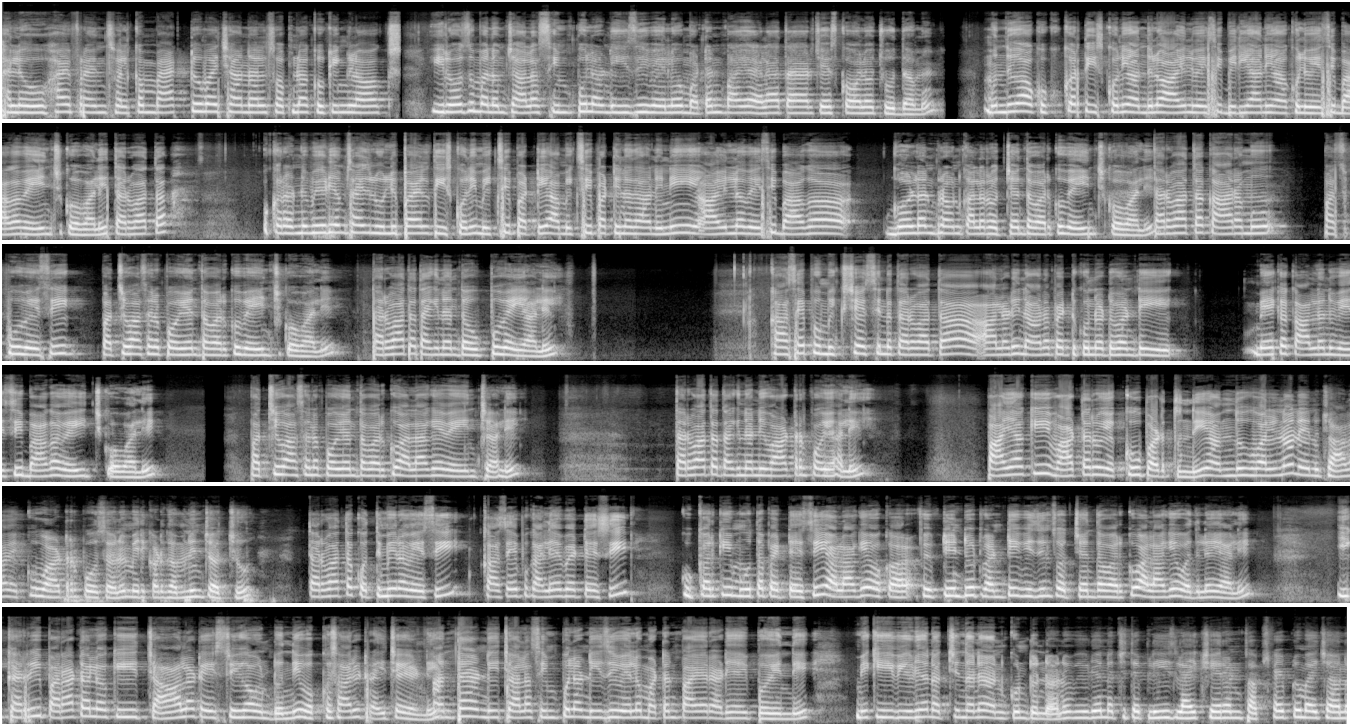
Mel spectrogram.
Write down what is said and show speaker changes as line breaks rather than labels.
Hello hi friends. Welcome back to my channel Swapna cooking logs ఈరోజు మనం చాలా simple and easy వేలో mutton paya ఎలా తయారు చేసుకోవాలో చూద్దాము. ముందుగా ఒక కుక్కర్ తీసుకొని అందులో ఆయిల్ వేసి బిర్యానీ ఆకులు వేసి బాగా వేయించుకోవాలి. తర్వాత ఒక రెండు మీడియం సైజులు ఉల్లిపాయలు తీసుకొని మిక్సీ పట్టి ఆ మిక్సీ పట్టిన దానిని ఆయిల్లో వేసి బాగా గోల్డెన్ బ్రౌన్ కలర్ వచ్చేంత వరకు వేయించుకోవాలి. తర్వాత కారము పసుపు వేసి పచ్చివాసన పోయేంత వరకు వేయించుకోవాలి. తర్వాత తగినంత ఉప్పు వేయాలి. కాసేపు మిక్స్ చేసిన తర్వాత ఆల్రెడీ నానబెట్టుకున్నటువంటి మేక కాళ్ళను వేసి బాగా వేయించుకోవాలి. పచ్చి వాసన పోయేంత వరకు అలాగే వేయించాలి. తర్వాత తగినన్ని వాటర్ పోయాలి. పాయాకి వాటర్ ఎక్కువ పడుతుంది. అందువలన నేను చాలా ఎక్కువ వాటర్ పోసాను. మీరు ఇక్కడ గమనించవచ్చు. తర్వాత కొత్తిమీర వేసి కాసేపు కలియబెట్టేసి కుక్కర్కి మూత పెట్టేసి అలాగే ఒక ఫిఫ్టీన్ టు ట్వంటీ విజిల్స్ వచ్చేంత వరకు అలాగే వదిలేయాలి. ఈ కర్రీ పరాటాలోకి చాలా టేస్టీగా ఉంటుంది. ఒక్కసారి ట్రై చేయండి. అంతే అండి. చాలా సింపుల్ అండ్ ఈజీ వేలో మటన్ పాయ రెడీ అయిపోయింది. మీకు ఈ వీడియో నచ్చిందనే అనుకుంటున్నాను. వీడియో నచ్చితే please like share and subscribe to my channel.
